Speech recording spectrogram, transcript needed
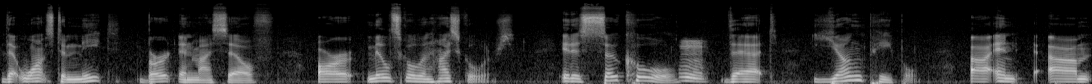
that wants to meet Bert and myself are middle school and high schoolers. It is so cool that young people, uh, and um,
